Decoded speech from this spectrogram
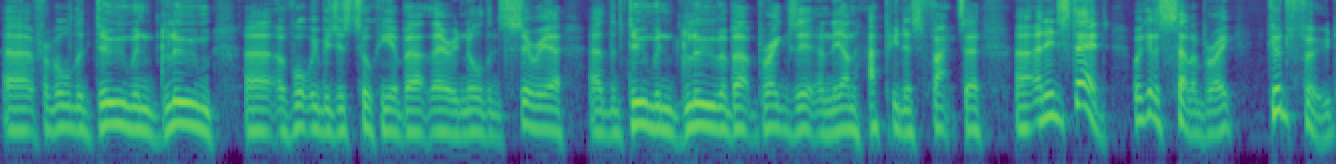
uh, from all the doom and gloom uh, of what we were just talking about there in northern Syria, uh, the doom and gloom about Brexit and the unhappiness factor. Uh, and instead, we're going to celebrate good food,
